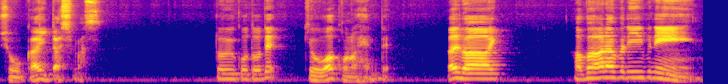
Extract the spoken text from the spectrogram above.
紹介いたします。ということで今日はこの辺で。バイバイ !Have a lovely evening!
